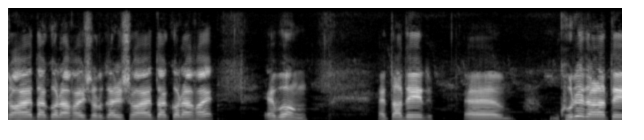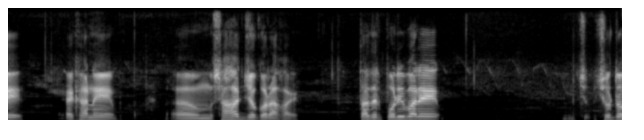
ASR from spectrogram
সহায়তা করা হয়, সরকারি সহায়তা করা হয় এবং তাদের ঘুরে দাঁড়াতে এখানে সাহায্য করা হয়। তাদের পরিবারে ছোটো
